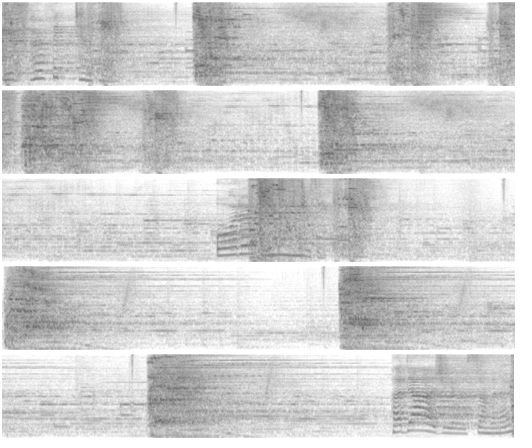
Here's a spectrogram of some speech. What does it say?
With perfect tempo. Adagio, summoner.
